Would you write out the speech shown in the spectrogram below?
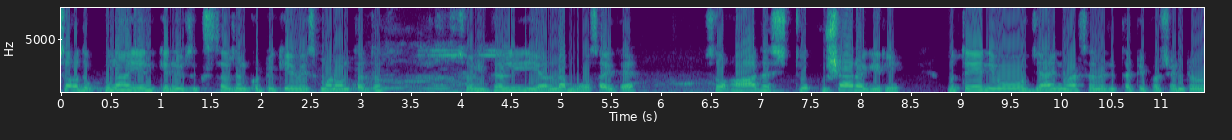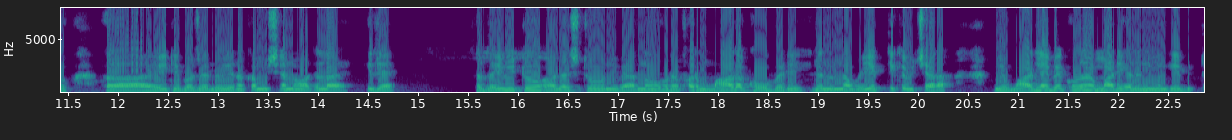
ಸೊ ಅದು ಪುನಃ ಏನಕ್ಕೆ ನೀವು ಸಿಕ್ಸ್ ತೌಸಂಡ್ ಕೊಟ್ಟು ಕೆ ವೈ ಮಾಡುವಂಥದ್ದು? ಸೊ ಇದರಲ್ಲಿ ಎಲ್ಲ ಮೋಸ ಇದೆ. ಸೊ ಆದಷ್ಟು ಹುಷಾರಾಗಿರಿ. ಮತ್ತು ನೀವು ಜಾಯಿನ್ ಮಾಡಿಸೋದ್ರಲ್ಲಿ ತರ್ಟಿ ಪರ್ಸೆಂಟು ಏಯ್ಟಿ ಪರ್ಸೆಂಟು ಏನೋ ಕಮಿಷನ್ನು ಅದೆಲ್ಲ ಇದೆ. ಸೊ ದಯವಿಟ್ಟು ಆದಷ್ಟು ನೀವು ಯಾರನ್ನು ರೆಫರ್ ಮಾಡೋಕ್ಕೆ ಹೋಗಬೇಡಿ. ಇದು ನನ್ನ ವೈಯಕ್ತಿಕ ವಿಚಾರ. ನೀವು ಮಾಡಲೇಬೇಕು ಅಂದರೆ ಮಾಡಿ, ಅದು ನಿಮಗೆ ಬಿಟ್ಟ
